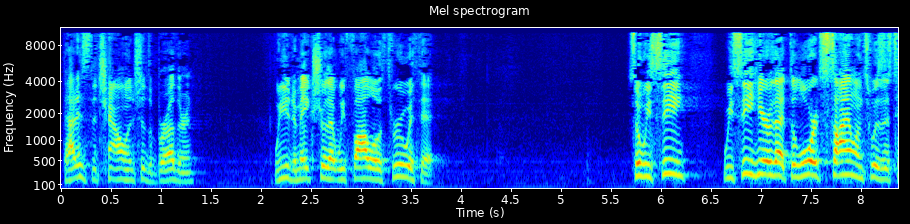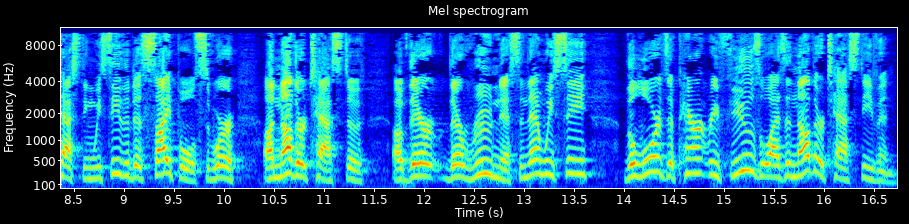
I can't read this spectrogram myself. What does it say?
That is the challenge to the brethren. We need to make sure that we follow through with it. So we see, we see here that the Lord's silence was a testing. We see the disciples were another test of, of their, their rudeness. And then we see the Lord's apparent refusal as another test, even.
